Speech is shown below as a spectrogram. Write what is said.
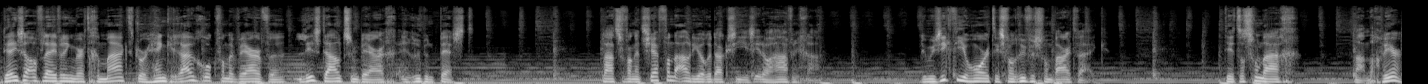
Deze aflevering werd gemaakt door Henk Ruigrok van der Werven, Lis Doutsenberg en Ruben Pest. Plaatsvervangend chef van de audioredactie is Edo Havinga. De muziek die je hoort is van Rufus van Baardwijk. Dit was vandaag maandag weer.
